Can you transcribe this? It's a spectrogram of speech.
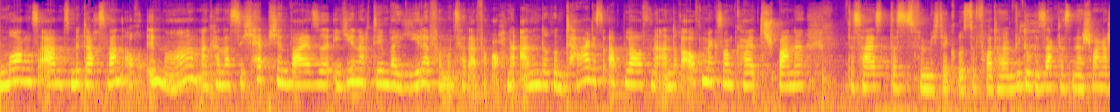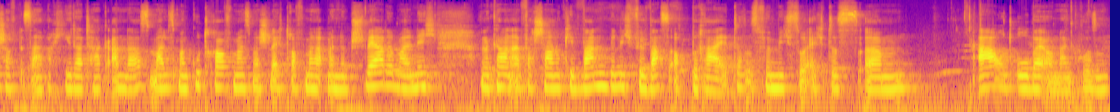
morgens, abends, mittags, wann auch immer. Man kann das sich häppchenweise, je nachdem, weil jeder von uns hat einfach auch einen anderen Tagesablauf, eine andere Aufmerksamkeitsspanne. Das heißt, das ist für mich der größte Vorteil. Und wie du gesagt hast, in der Schwangerschaft ist einfach jeder Tag anders. Mal ist man gut drauf, mal ist man schlecht drauf, mal hat man eine Beschwerde, mal nicht. Und dann kann man einfach schauen, okay, wann bin ich für was auch bereit. Das ist für mich so echt das ähm, A und O bei Online-Kursen.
